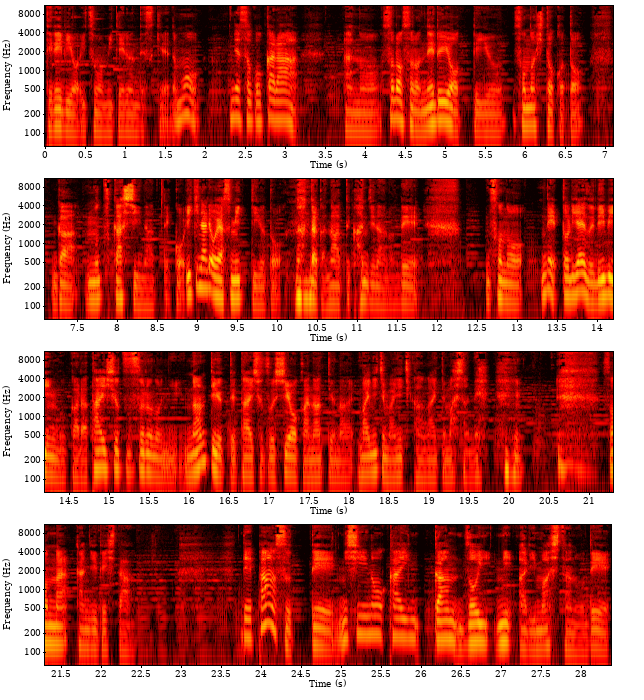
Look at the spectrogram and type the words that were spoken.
テレビをいつも見てるんですけれども、で、そこから、あの、そろそろ寝るよっていう、その一言が難しいなって、こう、いきなりお休みって言うと、なんだかなって感じなので、その、ね、とりあえずリビングから退出するのに、なんて言って退出しようかなっていうのは、毎日毎日考えてましたね。そんな感じでした。で、パースって西の海岸沿いにありましたので、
